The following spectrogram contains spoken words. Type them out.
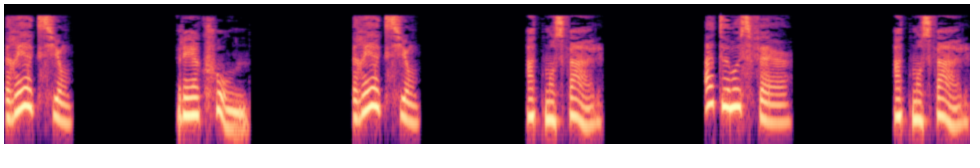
Réaction. Reaktion. Réaction. Atmosfär. Atmosphère. Atmosfär.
